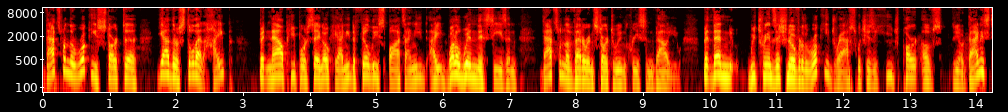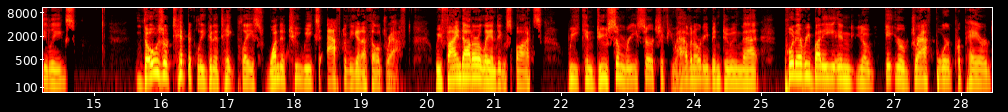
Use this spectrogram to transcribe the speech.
that's when the rookies start to, yeah, there's still that hype, but now people are saying, okay, I need to fill these spots. I need, I want to win this season. That's when the veterans start to increase in value. But then we transition over to the rookie drafts, which is a huge part of you know dynasty leagues. Those are typically going to take place one to two weeks after the NFL draft. We find out our landing spots. We can do some research if you haven't already been doing that. Put everybody in, you know, get your draft board prepared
